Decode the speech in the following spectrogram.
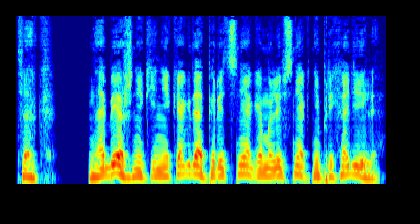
Так набежники никогда перед снегом или в снег не приходили.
